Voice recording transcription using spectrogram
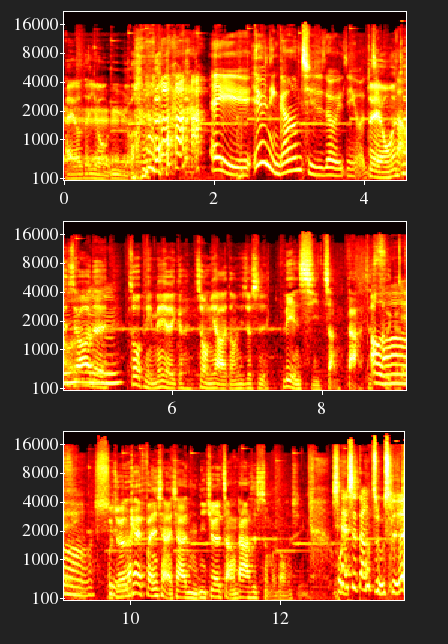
还有在犹豫哦。哎、欸，因为你刚刚其实都已经有对我们最主要的作品里面有一个很重要的东西，就是练习长大这四个字。哦、我觉得可以分享一下，你你觉得长大是什么东西？现在是当主持人，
